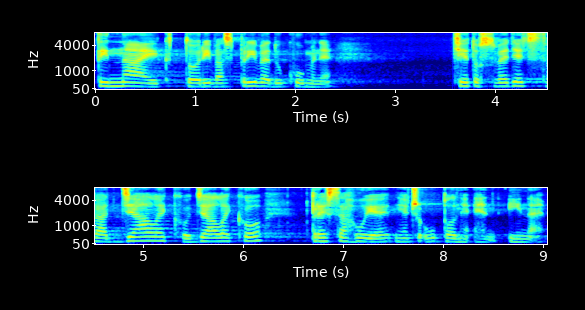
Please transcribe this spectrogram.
tí naj, ktorí vás privedú ku mne. Tieto svedectva ďaleko, ďaleko presahuje niečo úplne iné.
